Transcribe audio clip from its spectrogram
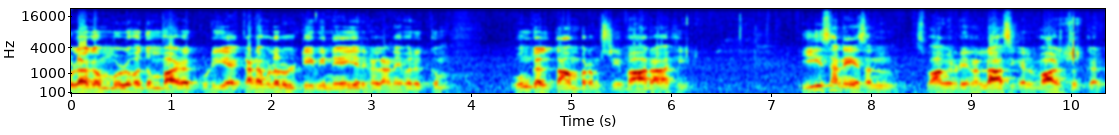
உலகம் முழுவதும் வாழக்கூடிய கடவுளருள் டிவி நேயர்கள் அனைவருக்கும் உங்கள் தாம்பரம் ஸ்ரீ வாராகி. ஈசநேசன் சுவாமியுடைய நல்லாசிகள் வாழ்த்துக்கள்.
